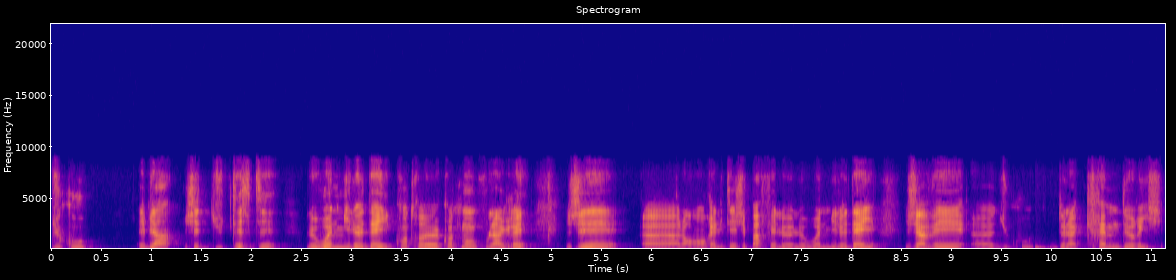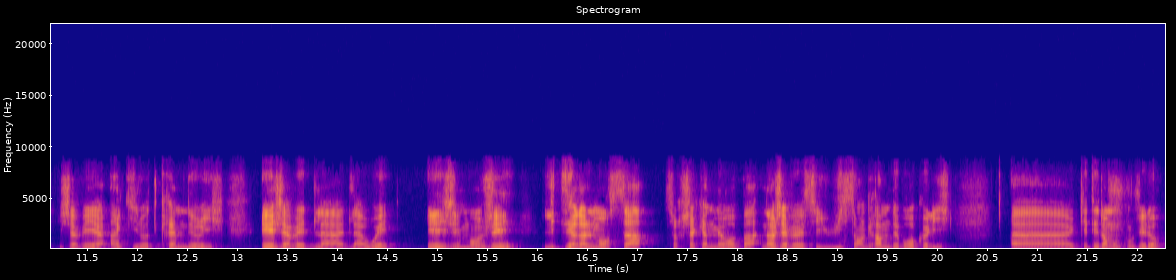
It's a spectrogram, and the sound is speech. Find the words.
Du coup, eh bien, j'ai dû tester le One Meal a Day contre, contre mon poulain gré. J'ai euh, alors en réalité, j'ai pas fait le, One Meal a Day. J'avais euh, du coup de la crème de riz. J'avais un kilo de crème de riz et j'avais de la, de la whey. Et j'ai mangé littéralement ça sur chacun de mes repas. Non, j'avais aussi 800 grammes de brocoli euh, qui était dans mon congélo.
